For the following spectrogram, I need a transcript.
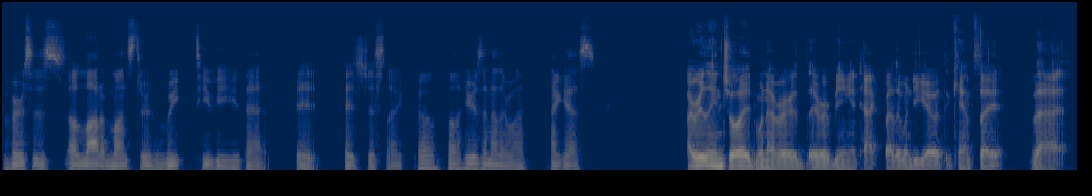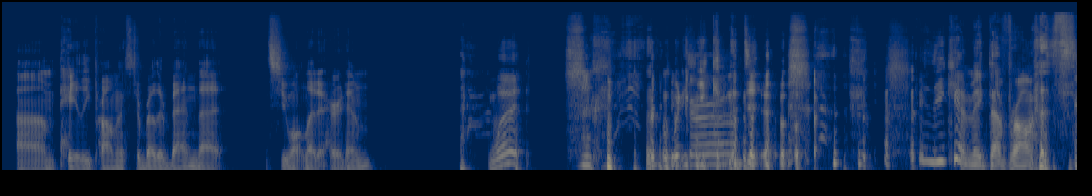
versus a lot of monster of the week TV that it it's just like, oh, well, here's another one, I guess. I really enjoyed whenever they were being attacked by the Wendigo at the campsite that um, Haley promised her brother Ben that she won't let it hurt him. What? What are you gonna do? You can't make that promise.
